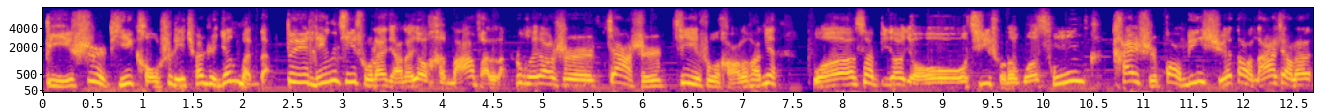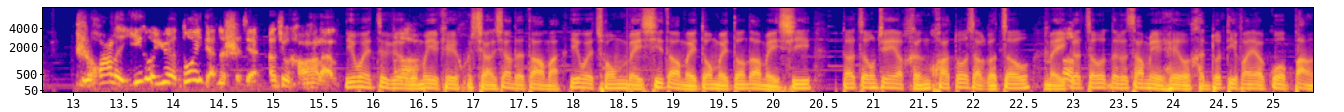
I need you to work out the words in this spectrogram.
笔试题、口试题全是英文的，对于零基础来讲呢，要很麻烦了。如果要是驾驶技术好的话，你看我算比较有基础的，我从开始报名学到拿下来。只花了一个月多一点的时间，那就考下来了。因为这个我们也可以想象得到嘛，因为从美西到美东，美东到美西，那中间要横跨多少个州？每一个州那个上面还有很多地方要过磅，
